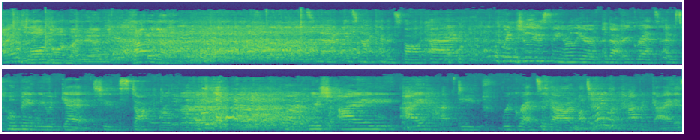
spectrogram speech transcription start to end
I was long gone by then. How did that happen? It's not, it's not Kevin's fault. Uh, when Julie was saying earlier about regrets, I was hoping we would get to the stockbroker part, which I I have deep regrets about. I'll tell you what happened, guys.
